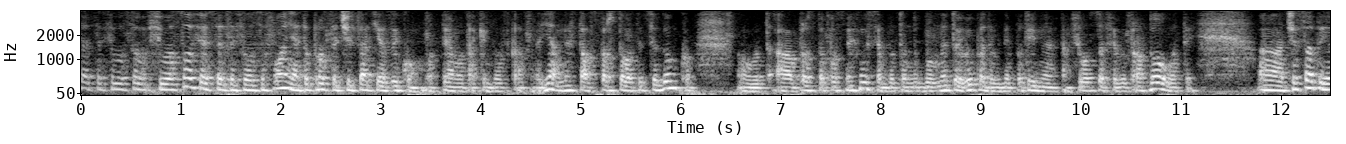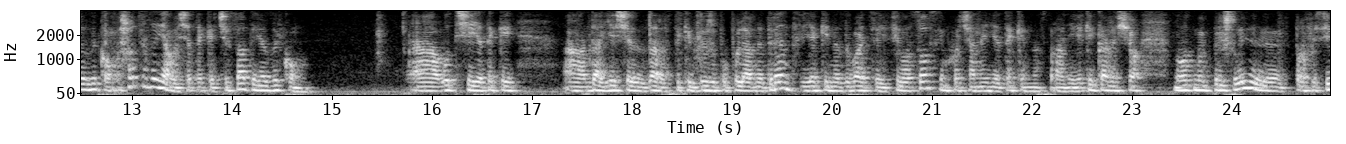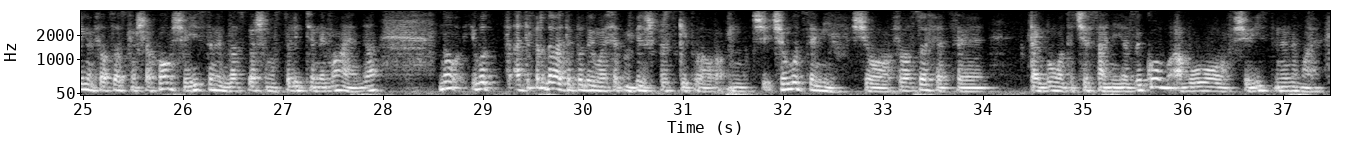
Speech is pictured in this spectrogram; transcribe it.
Це філософ, філософія, все це філософування, це просто чесати язиком. От прямо так і було сказано. Я не став спростувати цю думку, от, а просто посміхнувся, бо то був не той випадок, де потрібно там філософію виправдовувати. А, чесати язиком. Що це за явище таке? Чесати язиком? А, от ще є такий. А, да, є ще зараз такий дуже популярний тренд, який називається філософським, хоча не є таким насправді, який каже, що ну от ми прийшли професійним філософським шляхом, що істини в 21 столітті немає. Да? Ну і от, а тепер давайте подивимося більш прискіпливо. Чому це міф? Що філософія це, так би мовити, чесання язиком, або що істини немає.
